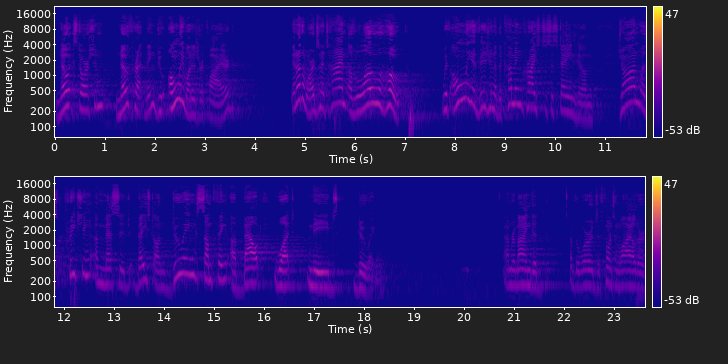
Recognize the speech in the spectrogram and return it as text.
no extortion, no threatening, do only what is required. In other words, in a time of low hope, with only a vision of the coming Christ to sustain him, John was preaching a message based on doing something about what needs doing. I'm reminded of the words of Thornton Wilder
